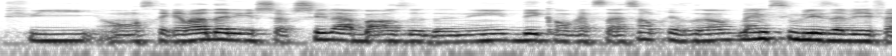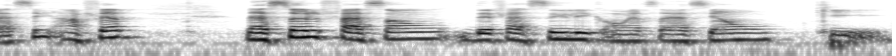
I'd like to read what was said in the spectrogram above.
puis on serait capable d'aller chercher la base de données des conversations précédentes, même si vous les avez effacées. En fait, la seule façon d'effacer les conversations qui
